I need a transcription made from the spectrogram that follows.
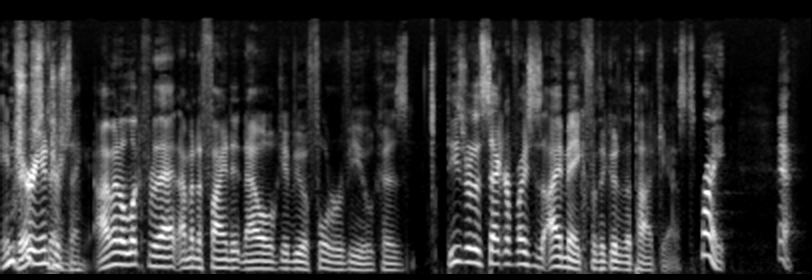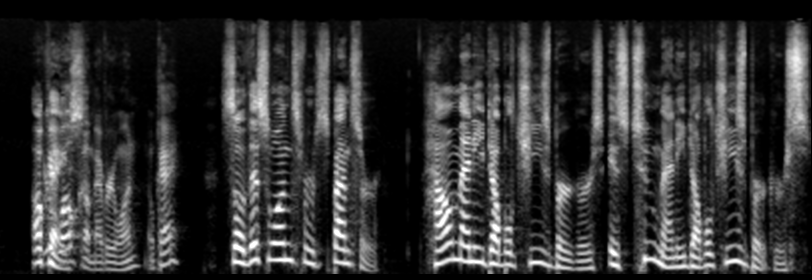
interesting. Very interesting. I'm gonna look for that. I'm gonna find it and I will give you a full review because these are the sacrifices I make for the good of the podcast. Right. Yeah. Okay. You're welcome, everyone. Okay. So this one's from Spencer. How many double cheeseburgers is too many double cheeseburgers?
